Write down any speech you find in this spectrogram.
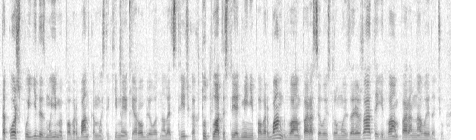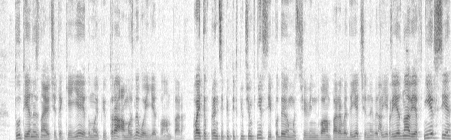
Також поїде з моїми павербанками, ось такими, як я роблю, от на LED-стрічках. Тут плати стоять міні-павербанк, 2 ампера силою струму заряджати і 2 ампера на видачу. Тут я не знаю, чи таке є. Я думаю, півтора, а можливо і є 2 ампера. Давайте, в принципі, підключимо фнірсі і подивимось, чи він 2 ампера видає, чи не видає. Так, приєднав я фнірсі.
